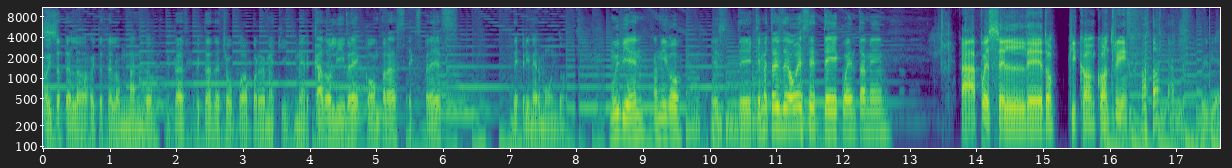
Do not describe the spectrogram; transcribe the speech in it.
ahorita, te lo, ahorita te lo mando. Ahorita, de hecho, puedo ponerme aquí. Mercado Libre, compras express de primer mundo. Muy bien, amigo. Este, ¿qué me traes de OST? Cuéntame. Ah, pues el de Donkey Kong Country. muy bien.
